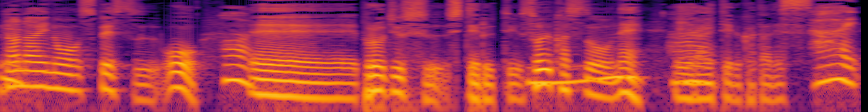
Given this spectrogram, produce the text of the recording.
占いのスペースを、はい。えープロデュースしているという、そういう活動をね、はい。やられている方です。はい。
